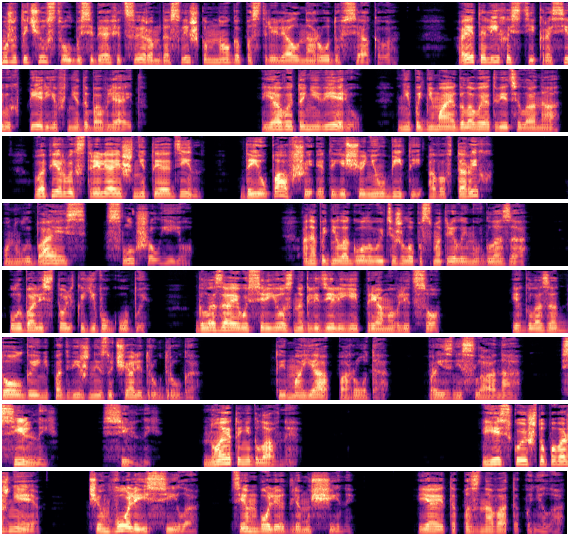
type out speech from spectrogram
Может, и чувствовал бы себя офицером, да слишком много пострелял народу всякого. А это лихости и красивых перьев не добавляет. «Я в это не верю», — не поднимая головы, ответила она. «Во-первых, стреляешь не ты один, да и упавший — это еще не убитый, а во-вторых...» Он, улыбаясь, слушал ее. Она подняла голову и тяжело посмотрела ему в глаза улыбались только его губы. Глаза его серьезно глядели ей прямо в лицо. Их глаза долго и неподвижно изучали друг друга. «Ты моя порода», — произнесла она. «Сильный, сильный. Но это не главное. Есть кое-что поважнее, чем воля и сила, тем более для мужчины. Я это поздновато поняла.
